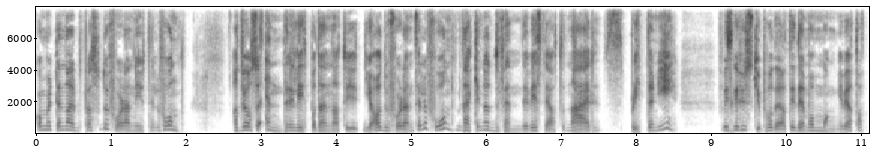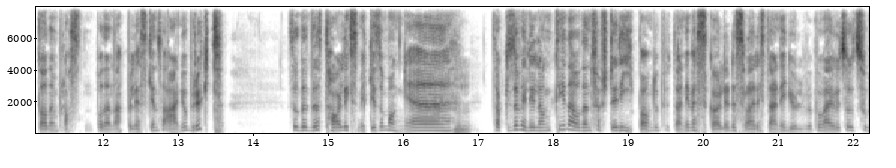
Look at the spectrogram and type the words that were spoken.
kommer til en arbeidsplass og du får deg en ny telefon. At vi også endrer litt på den at ja, du får deg en telefon, men det er ikke nødvendigvis det at den er splitter ny. For vi skal huske på det at i det momentet vi har tatt av den plasten på den Apple-esken, så er den jo brukt. Så det, det tar liksom ikke så mange mm. Tar ikke så veldig lang tid. Da. Og den første ripa, om du putter den i veska eller dessverre rister den i gulvet på vei ut, så, så,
